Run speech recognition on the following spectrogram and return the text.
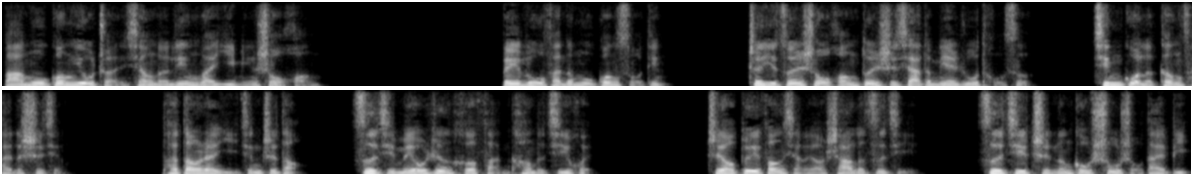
把目光又转向了另外一名兽皇。被陆凡的目光锁定，这一尊兽皇顿时吓得面如土色。经过了刚才的事情，他当然已经知道自己没有任何反抗的机会。只要对方想要杀了自己，自己只能够束手待毙。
